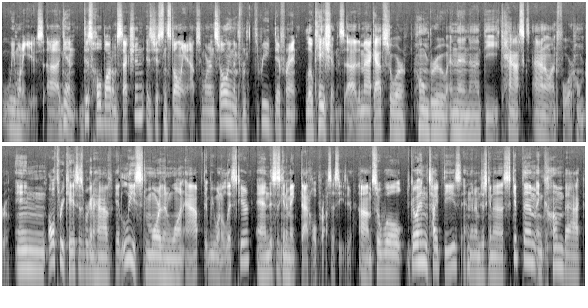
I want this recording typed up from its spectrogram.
we want to use. Uh, again, this whole bottom section is just installing apps, and we're installing them from three different locations uh, the Mac App Store, Homebrew, and then uh, the Casks add on for Homebrew. In all three cases, we're going to have at least more than one app that we want to list here, and this is going to make that whole process easier. Um, so we'll go ahead and type these, and then I'm just going to skip them and come back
